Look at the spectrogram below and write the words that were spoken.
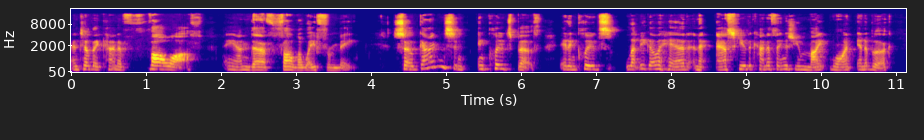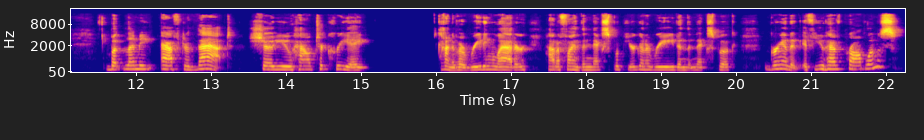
until they kind of fall off and uh, fall away from me. So guidance in includes both. It includes, let me go ahead and ask you the kind of things you might want in a book, but let me, after that, show you how to create kind of a reading ladder, how to find the next book you're going to read and the next book. Granted, if you have problems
